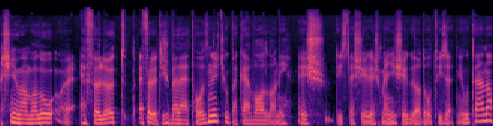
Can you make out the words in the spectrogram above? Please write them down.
és nyilvánvaló, e fölött, e fölött is be lehet hozni, csak be kell vallani, és tisztességes mennyiségű adót fizetni utána.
